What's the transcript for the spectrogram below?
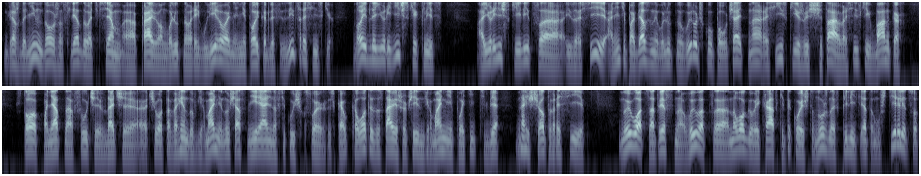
гражданин должен следовать всем э, правилам валютного регулирования не только для физлиц российских, но и для юридических лиц. А юридические лица из России, они типа обязаны валютную выручку получать на российские же счета в российских банках – что, понятно, в случае сдачи э, чего-то в аренду в Германии, ну, сейчас нереально в текущих условиях. То есть кого ты заставишь вообще из Германии платить тебе на счет в России? Ну и вот, соответственно, вывод э, налоговой кратки такой, что нужно впилить этому Штирлицу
